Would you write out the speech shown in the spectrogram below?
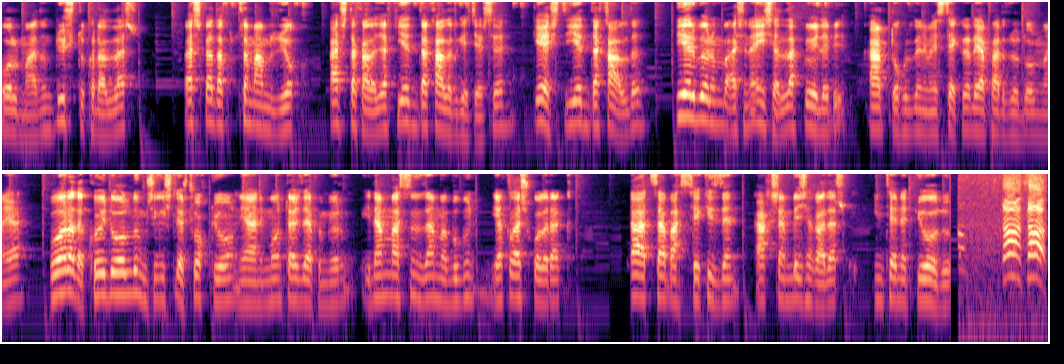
Olmadın. Düştü krallar. Başka da kutsamamız yok. Kaçta kalacak? 7'de kalır geçerse. Geçti 7'de kaldı. Diğer bölüm başına inşallah böyle bir art 9 denemesi tekrar yaparız o dolunaya. Bu arada köyde olduğum için işler çok yoğun. Yani montaj da yapamıyorum. İnanmazsınız ama bugün yaklaşık olarak saat sabah 8'den akşam 5'e kadar internet yoğdu. Tamam tamam.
